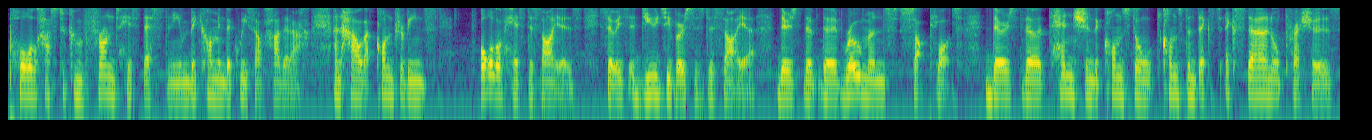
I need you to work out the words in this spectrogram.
Paul has to confront his destiny in becoming the Kwisatz Haderach and how that contravenes all of his desires. So it's a duty versus desire. There's the the romance subplot. There's the tension, the constant constant ex- external pressures,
